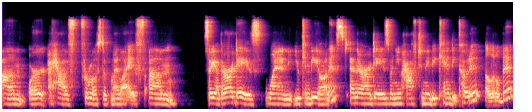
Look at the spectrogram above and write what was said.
um, or I have for most of my life. Um, so, yeah, there are days when you can be honest, and there are days when you have to maybe candy coat it a little bit.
